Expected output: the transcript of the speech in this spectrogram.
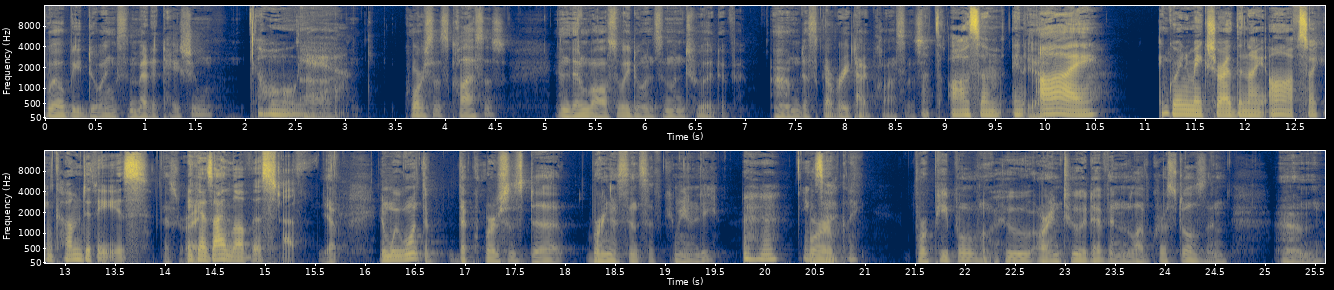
we'll be doing some meditation oh, uh, yeah. courses, classes, and then we'll also be doing some intuitive um, discovery type classes. That's awesome. And I am going to make sure I have the night off so I can come to these That's right. because I love this stuff. Yep. And we want the, the courses to bring a sense of community. Exactly. for people who are intuitive and love crystals and um,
